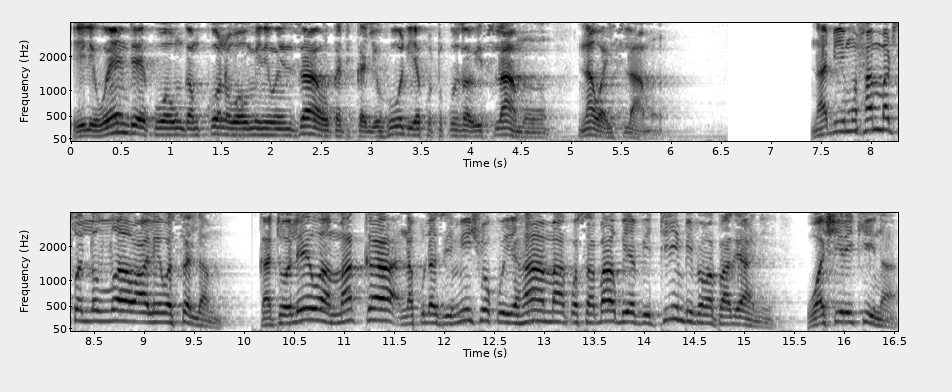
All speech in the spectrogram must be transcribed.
ili wende kuwaunga mkono waumini wenzao katika juhudi ya kutukuza Uislamu na Waislamu. Nabii Muhammad sallallahu alaihi wasallam katolewa maka na kulazimishwa kuihama kwa sababu ya vitimbi vya mapagani, washirikina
